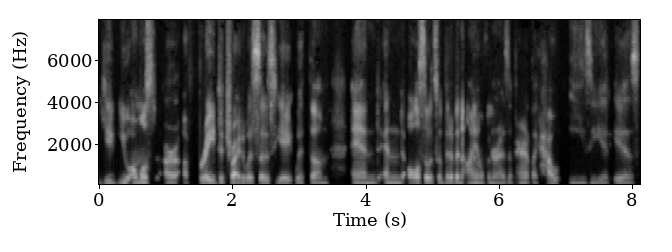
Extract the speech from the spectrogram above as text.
you you almost are afraid to try to associate with them. And and also it's a bit of an eye opener as a parent like how easy it is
